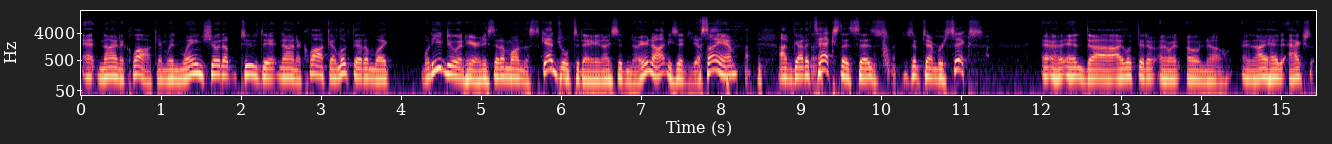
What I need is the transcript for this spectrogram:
at nine o'clock. And when Wayne showed up Tuesday at nine o'clock, I looked at him like, "What are you doing here?" And he said, "I'm on the schedule today." And I said, "No, you're not." And he said, "Yes, I am. I've got a text that says September 6th." And uh, I looked at it and I went, "Oh no!" And I had actually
